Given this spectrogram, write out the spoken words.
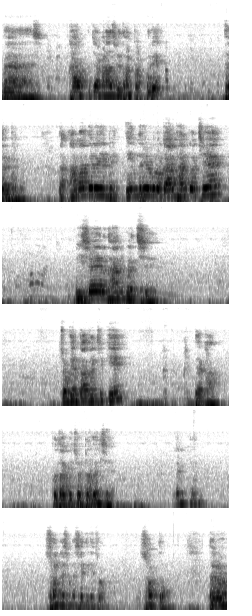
ব্যাস। খাপ যখন আসবে তখন খপ করে ধরে ফেলে। তা আমাদের এই ইন্দ্রিয়গুলো কার ধ্যান করছে? বিষয়ের ধান করছে। চোখের কাজ হচ্ছে কি? দেখা। কোথাও কিছু একটা হয়েছে? সঙ্গে সঙ্গে সেদিকে চোখ। শব্দ। ধরুন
